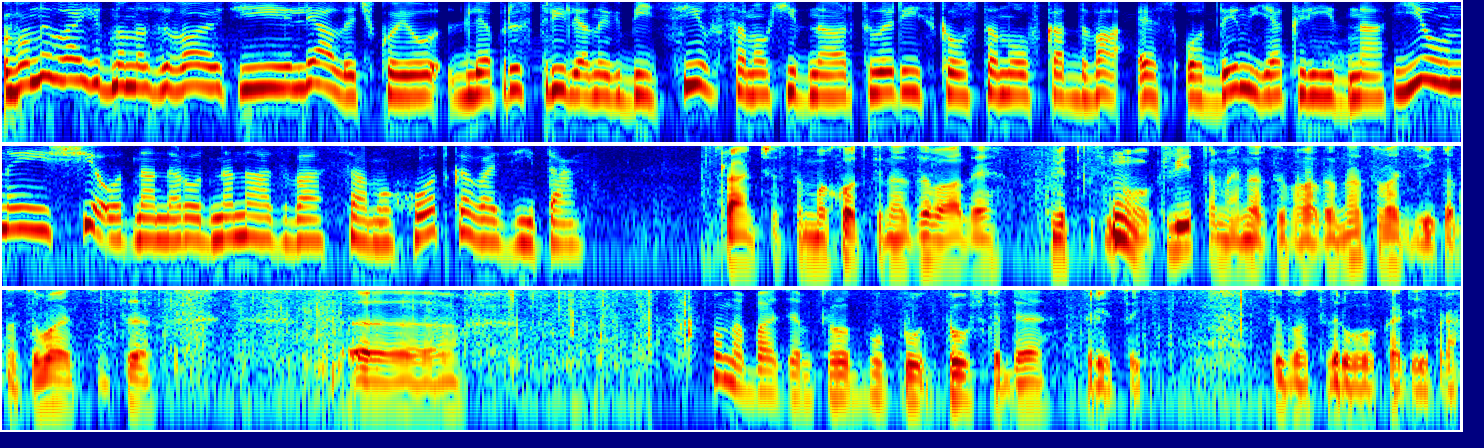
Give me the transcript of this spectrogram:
Вони лагідно називають її лялечкою для пристріляних бійців. Самохідна артилерійська установка 2С1 як рідна. Є у неї ще одна народна назва самоходка Вазіта. Раніше самоходки називали від, ну, квітами називали, у нас Ваздіка називається. Це е, ну, на базі МТЛБ пушка Д-30 122 калібра.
